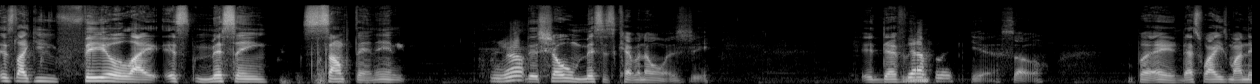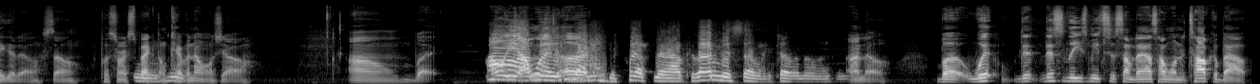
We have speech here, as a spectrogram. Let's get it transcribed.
it's like you feel like it's missing something, and Yeah. the show misses Kevin Owens. G. It definitely, Definitely. yeah. So, but hey, that's why he's my nigga though. So put some respect on Mhm. Kevin Owens, y'all. Um, but oh, yeah, I want to. Uh, depressed now because I miss something Kevin Owens. I know. But what th- this leads me to something else I want to talk about.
